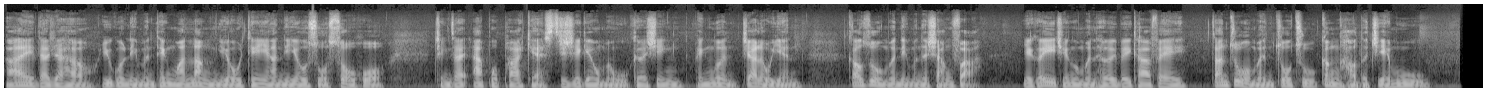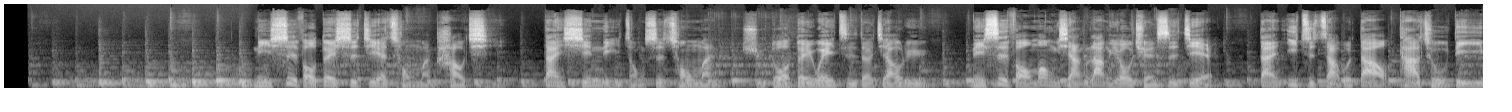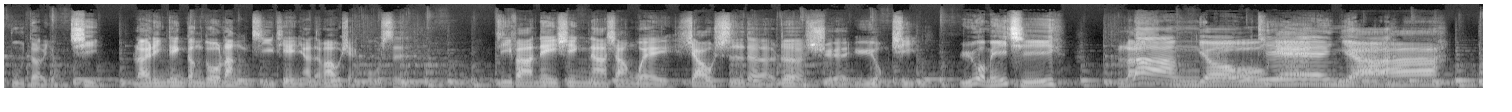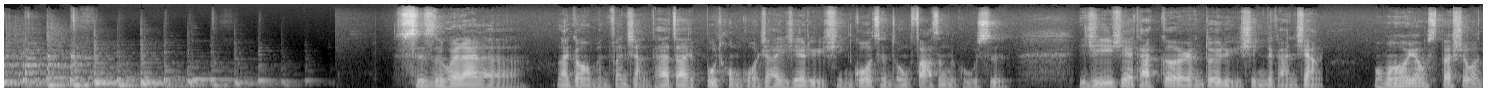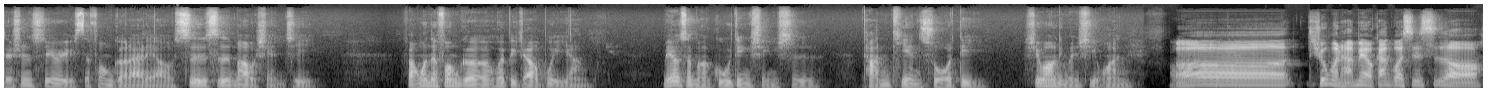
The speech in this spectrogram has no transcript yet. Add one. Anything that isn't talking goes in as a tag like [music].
嗨，大家好！如果你们听完《浪游天涯》，你有所收获，请在 Apple Podcast 直接给我们五颗星评论加留言，告诉我们你们的想法。也可以请我们喝一杯咖啡，赞助我们做出更好的节目。你是否对世界充满好奇，但心里总是充满许多对未知的焦虑？你是否梦想浪游全世界？但一直找不到踏出第一步的勇气。来聆听更多浪迹天涯的冒险故事，激发内心那尚未消失的热血与勇气。与我们一起浪游天涯。思思回来了，来跟我们分享他在不同国家一些旅行过程中发生的故事。以及一些他个人对旅行的感想，我们会用 Special Edition Series 的风格来聊《四四冒险记》。访问的风格会比较不一样，没有什么固定形式，谈天说地。希望你们喜欢。哦，书本还没有看过四四哦。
